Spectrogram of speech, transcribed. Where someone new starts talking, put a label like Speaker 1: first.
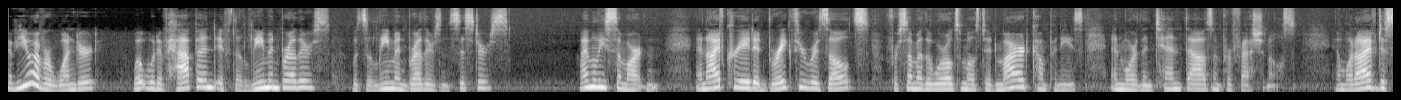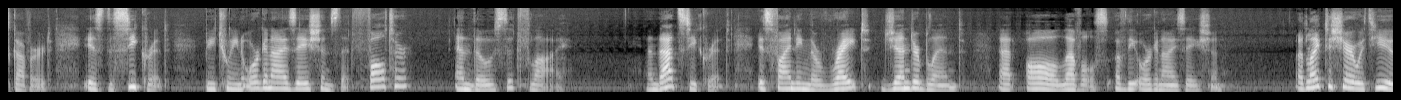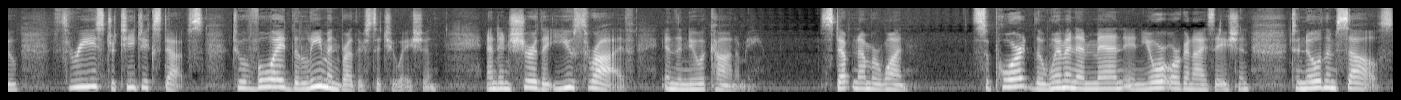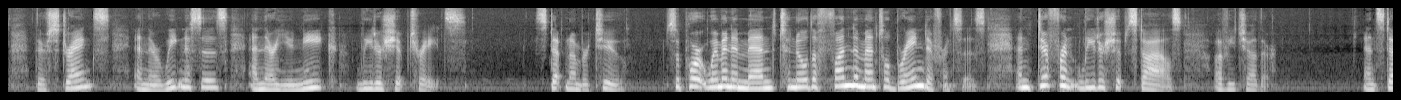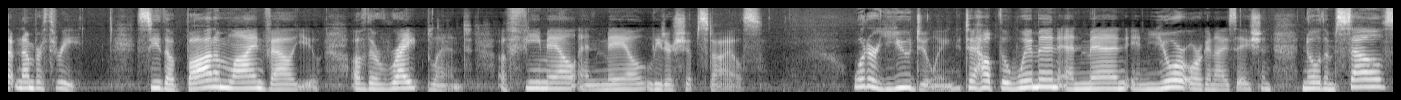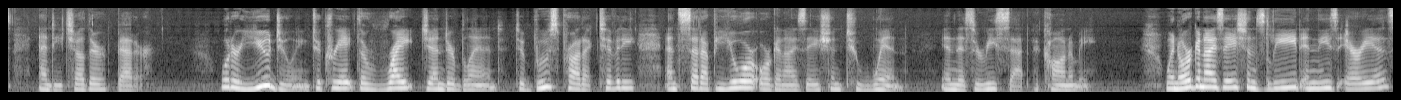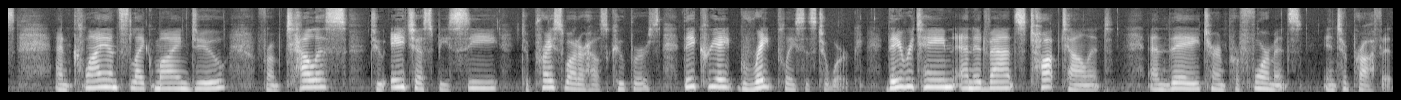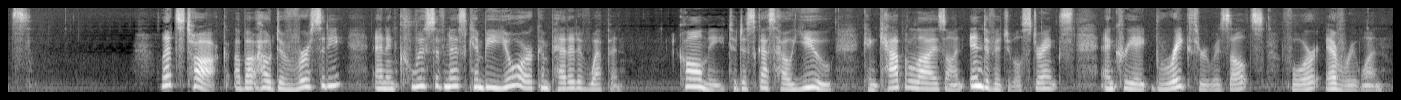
Speaker 1: Have you ever wondered what would have happened if the Lehman Brothers was the Lehman Brothers and Sisters? I'm Lisa Martin, and I've created breakthrough results for some of the world's most admired companies and more than 10,000 professionals. And what I've discovered is the secret between organizations that falter and those that fly. And that secret is finding the right gender blend at all levels of the organization. I'd like to share with you three strategic steps to avoid the Lehman Brothers situation and ensure that you thrive in the new economy. Step number one support the women and men in your organization to know themselves, their strengths and their weaknesses, and their unique leadership traits. Step number two support women and men to know the fundamental brain differences and different leadership styles of each other. And step number three see the bottom line value of the right blend of female and male leadership styles. What are you doing to help the women and men in your organization know themselves and each other better? What are you doing to create the right gender blend to boost productivity and set up your organization to win in this reset economy? When organizations lead in these areas, and clients like mine do, from TELUS to HSBC to PricewaterhouseCoopers, they create great places to work. They retain and advance top talent, and they turn performance into profits. Let's talk about how diversity and inclusiveness can be your competitive weapon. Call me to discuss how you can capitalize on individual strengths and create breakthrough results for everyone.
